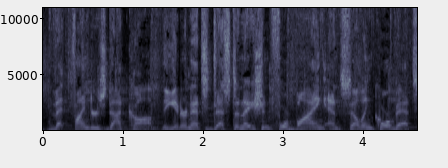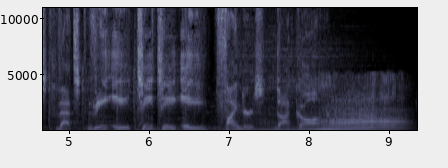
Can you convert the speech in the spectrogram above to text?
The internet's destination for buying and selling Corvettes. That's V E T T E Finders.com.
